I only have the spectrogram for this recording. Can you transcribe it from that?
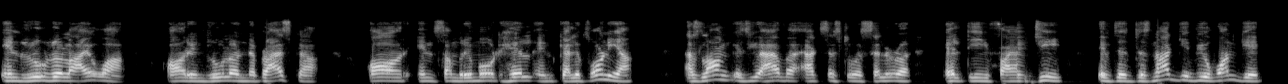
in rural Iowa or in rural Nebraska or in some remote hill in California, as long as you have access to a cellular LTE 5G, if it does not give you one gig,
